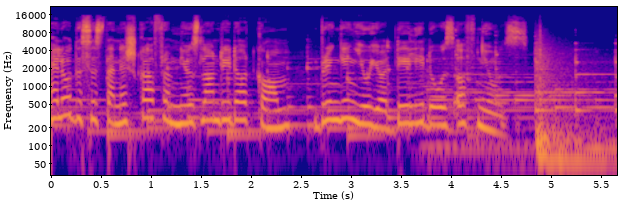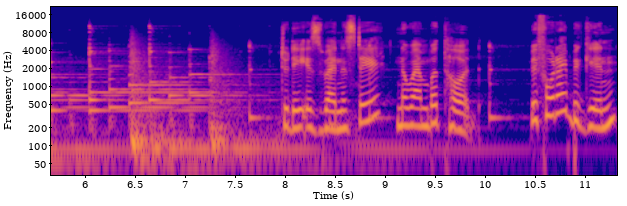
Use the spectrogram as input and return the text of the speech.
Hello, this is Tanishka from newslaundry.com, bringing you your daily dose of news. Today is Wednesday, November 3rd. Before I begin,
